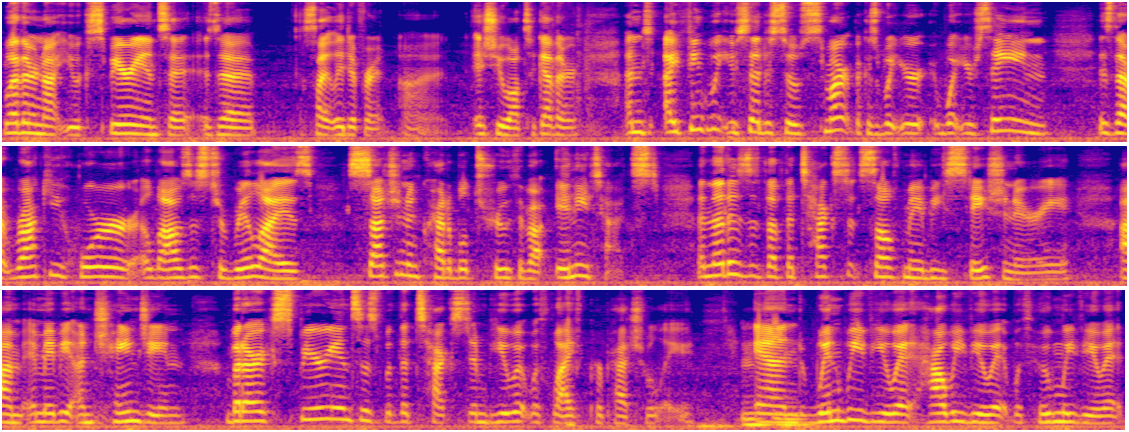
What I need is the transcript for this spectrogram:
whether or not you experience it is a slightly different uh, issue altogether. And I think what you said is so smart because what you're what you're saying is that Rocky Horror allows us to realize such an incredible truth about any text, and that is that the text itself may be stationary, um, it may be unchanging, but our experiences with the text imbue it with life perpetually. Mm-hmm. And when we view it, how we view it, with whom we view it,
